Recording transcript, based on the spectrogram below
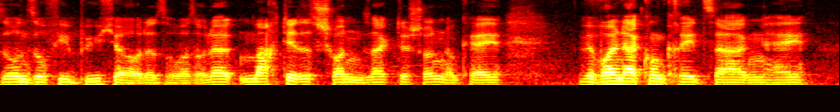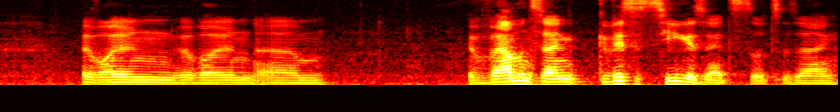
so und so viele Bücher oder sowas? Oder macht ihr das schon? Sagt ihr schon, okay, wir wollen da konkret sagen, hey, wir wollen, wir wollen, ähm, wir haben uns da ein gewisses Ziel gesetzt, sozusagen.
